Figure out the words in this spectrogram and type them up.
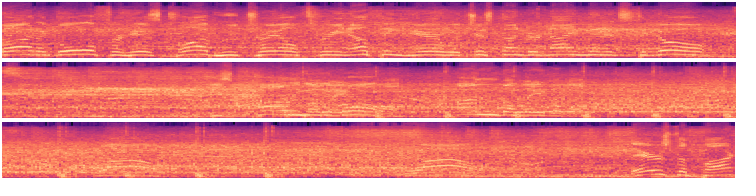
got a goal for his club, who trail three nothing here with just under nine minutes to go. He's calling it a goal. Unbelievable. There's the puck.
